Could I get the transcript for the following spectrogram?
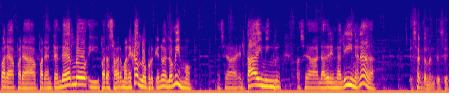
para, para, para entenderlo y para saber manejarlo, porque no es lo mismo o sea, el timing, o sea, la adrenalina, nada. Exactamente, sí.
